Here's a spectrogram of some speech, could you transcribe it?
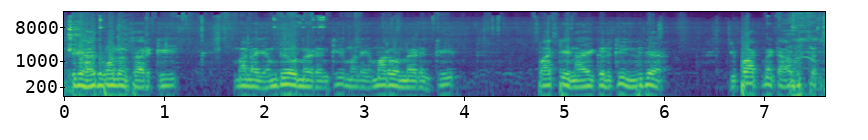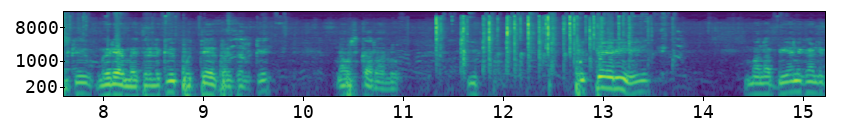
శ్రీ ఆదిమూలం సార్కి మన ఎండిఓ మేడంకి మన ఎంఆర్ఓ మేడంకి పార్టీ నాయకులకి వివిధ డిపార్ట్మెంట్ ఆఫీసర్స్కి మీడియా మిత్రులకి పుత్తేరి ప్రజలకి నమస్కారాలు. ఈ పుత్తేరి మన బియ్యనిగండి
